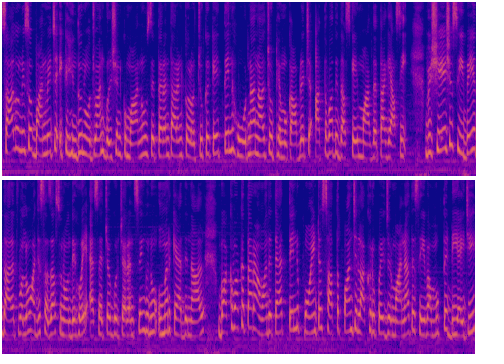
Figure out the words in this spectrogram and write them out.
ਸਾਲ 1992 ਚ ਇੱਕ ਹਿੰਦੂ ਨੌਜਵਾਨ ਗੁਲਸ਼ਨ ਕੁਮਾਰ ਨੂੰ ਉਸਦੇ ਤਰਨਤਾਰਨ ਘਰੋਂ ਚੁੱਕ ਕੇ ਤਿੰਨ ਹੋਰਨਾਂ ਨਾਲ ਝੂਠੇ ਮੁਕਾਬਲੇ 'ਚ ਅੱਤਵਾਦੀ ਦੱਸ ਕੇ ਮਾਰ ਦਿੱਤਾ ਗਿਆ ਸੀ ਵਿਸ਼ੇਸ਼ ਸੀਬੀਆਈ ਅਦਾਲਤ ਵੱਲੋਂ ਅੱਜ ਸਜ਼ਾ ਸੁਣਾਉਂਦੇ ਹੋਏ ਐਸਐਚਓ ਗੁਰਚਰਨ ਸਿੰਘ ਨੂੰ ਉਮਰ ਕੈਦ ਦੇ ਨਾਲ ਵੱਖ-ਵੱਖ ਧਾਰਾਵਾਂ ਦੇ ਤਹਿਤ 3.75 ਲੱਖ ਰੁਪਏ ਜੁਰਮਾਨਾ ਤੇ ਸੇਵਾ ਮੁਕਤ ਡੀਆਈਜੀ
